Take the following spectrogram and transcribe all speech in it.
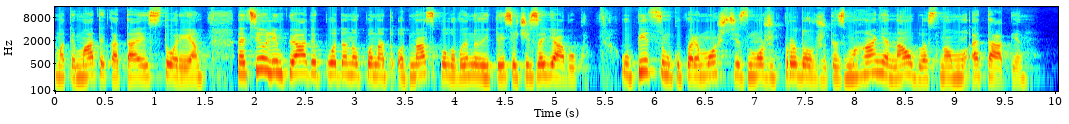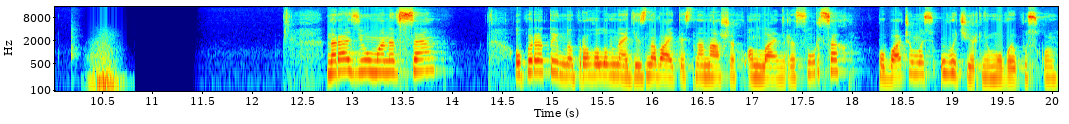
математика та історія. На ці олімпіади подано понад 1,5 тисячі заявок. У підсумку переможці зможуть продовжити змагання на обласному етапі. Наразі у мене все. Оперативно про головне дізнавайтесь на наших онлайн-ресурсах. Побачимось у вечірньому випуску.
